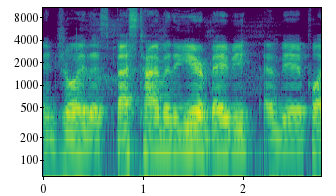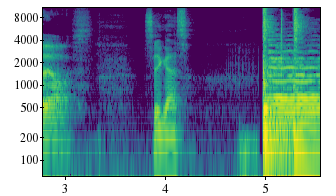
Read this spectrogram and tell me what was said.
Enjoy this best time of the year, baby. NBA playoffs. See you guys.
